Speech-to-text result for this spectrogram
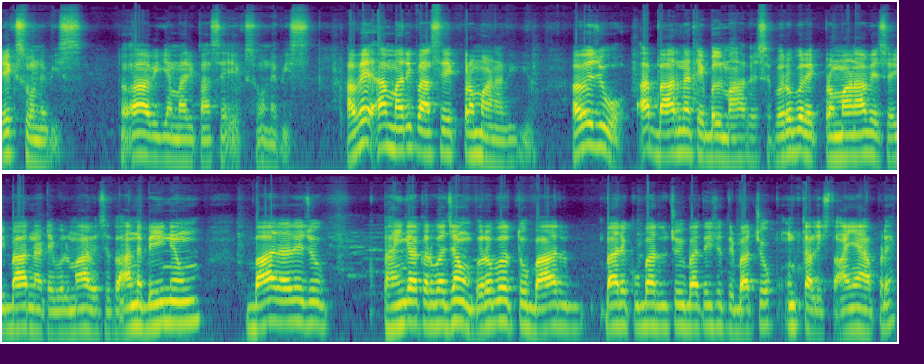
એકસો ને વીસ. તો આ આવી ગયા મારી પાસે એકસો ને વીસ. હવે આ મારી પાસે એક પ્રમાણ આવી ગયું. હવે જુઓ, આ બારના ટેબલમાં આવે છે, બરાબર? એક પ્રમાણ આવે છે, એ બારના ટેબલમાં આવે છે. તો આને બેને હું બાર આરે જો ભાંગા કરવા જાઉં, બરાબર? તો બાર, બારે કુબાર દુ ચોવી બાર ત્રીસ તે બાર ચોક ઉનતાલીસ. તો અહીંયા આપણે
